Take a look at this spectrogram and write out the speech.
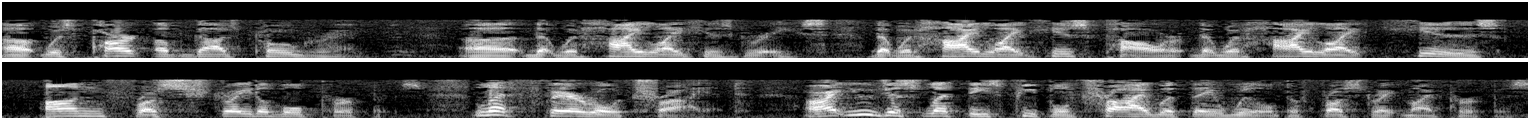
uh, was part of God's program. Uh, that would highlight His grace, that would highlight His power, that would highlight His unfrustratable purpose. Let Pharaoh try it. All right, you just let these people try what they will to frustrate my purpose.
